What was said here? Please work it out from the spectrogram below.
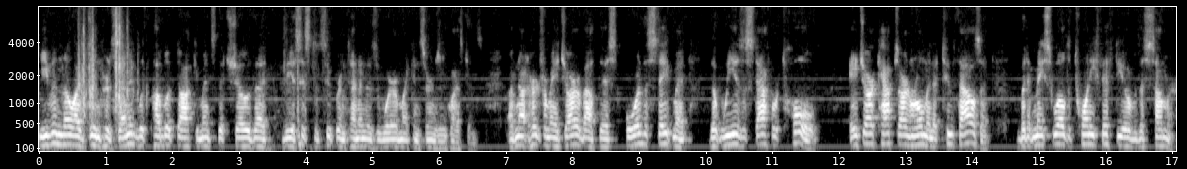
even though I've been presented with public documents that show that the assistant superintendent is aware of my concerns and questions. I've not heard from HR about this or the statement that we as a staff were told HR caps our enrollment at 2000, but it may swell to 2050 over the summer.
